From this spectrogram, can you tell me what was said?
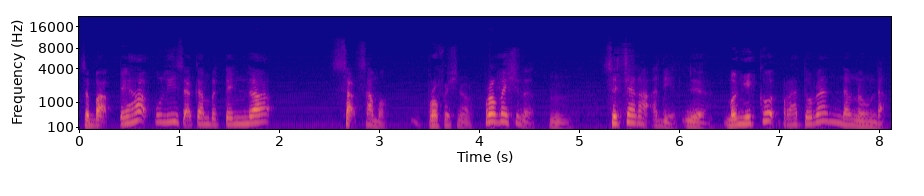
sebab pihak polis akan bertindak sama, Profesional. profesional, Hmm. secara adil, Ya. mengikut peraturan dan undang-undang.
